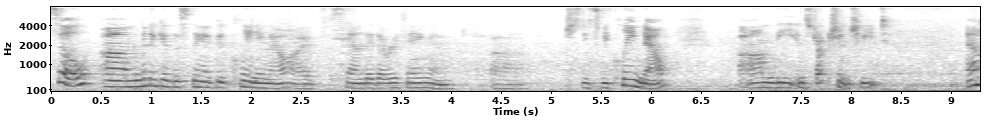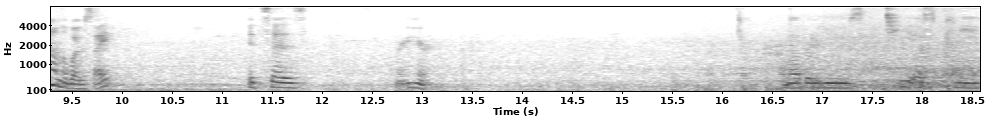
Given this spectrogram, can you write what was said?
So um, I'm going to give this thing a good cleaning now. I've sanded everything and uh, just needs to be cleaned now. On the instruction sheet and on the website, it says right here, never use TSP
